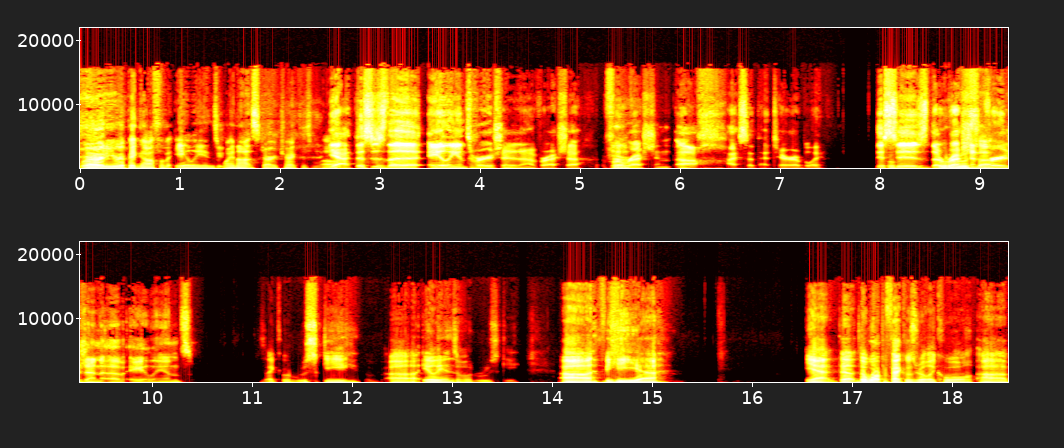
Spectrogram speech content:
We're already ripping off of aliens. Why not Star Trek as well? Yeah, this is the aliens version of Russia for Yeah. Russian. Oh, I said that terribly. This is the Russian version of aliens. Like Ruski uh aliens of Ruski. Uh the uh yeah, the the warp effect was really cool. Uh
